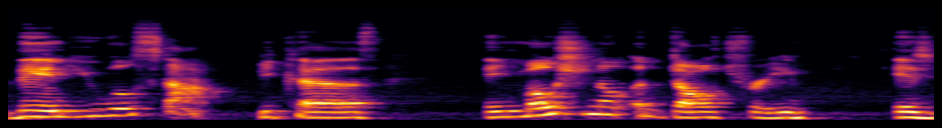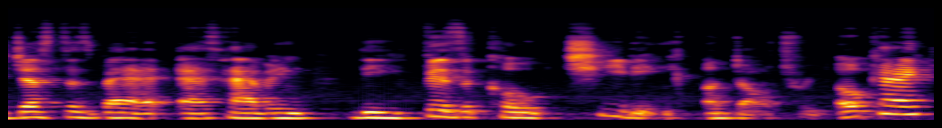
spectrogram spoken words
then you will stop because emotional adultery is just as bad as having the physical cheating adultery okay?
